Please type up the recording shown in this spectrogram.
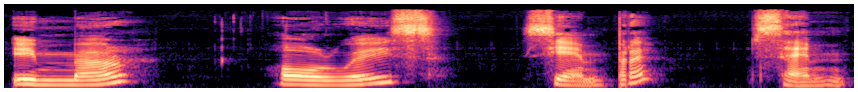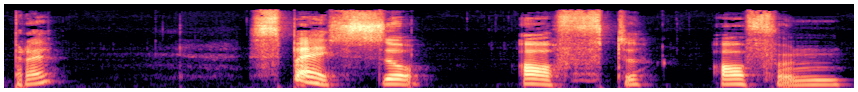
immer, always, sempre, sempre. Spesso, oft, often,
